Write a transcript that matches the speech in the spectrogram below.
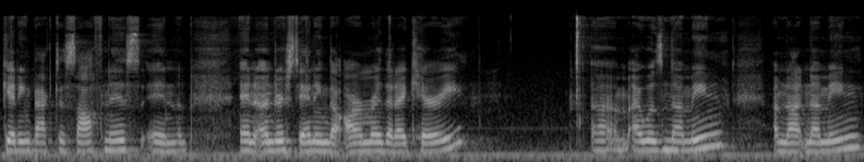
getting back to softness and and understanding the armor that I carry. Um, I was numbing. I'm not numbing,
